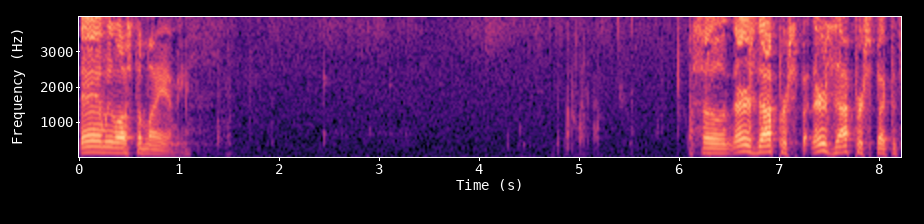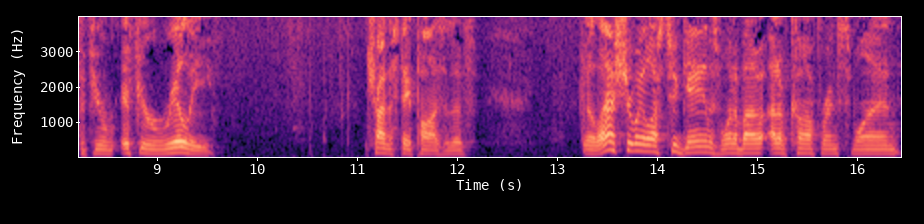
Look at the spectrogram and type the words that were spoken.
and we lost to Miami. So there's that perspe- there's that perspective if you're if you're really trying to stay positive. You know, last year we lost two games, one about out of conference, one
